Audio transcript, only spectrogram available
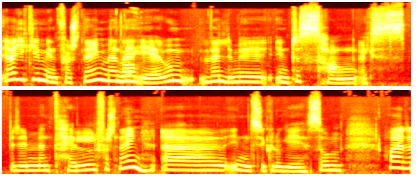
ja, ikke i min forskning, men Nei. det er jo veldig mye interessant eksperimentell forskning uh, innen psykologi som har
